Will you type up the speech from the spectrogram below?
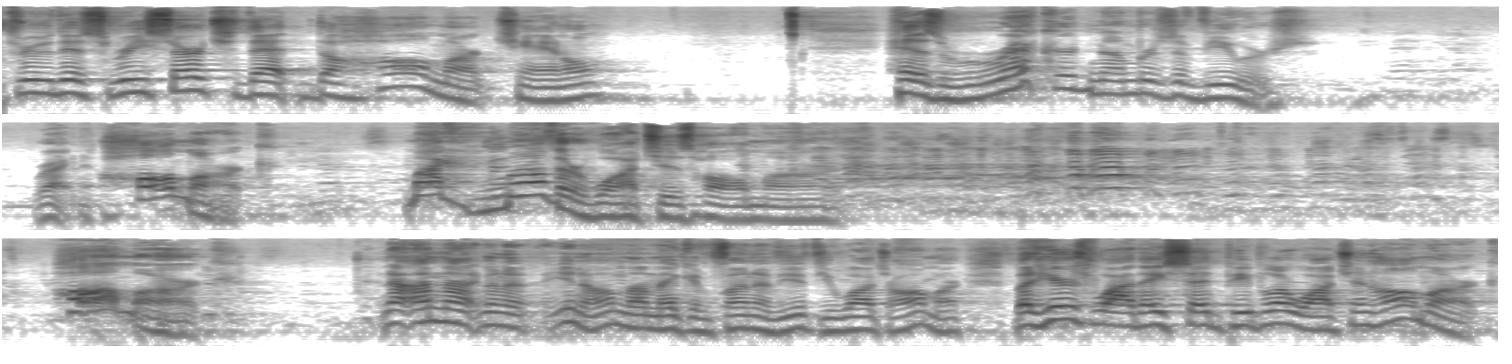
through this research that the Hallmark Channel has record numbers of viewers right now. Hallmark. My mother watches Hallmark. Hallmark. Now, I'm not going to, you know, I'm not making fun of you if you watch Hallmark, but here's why they said people are watching Hallmark.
